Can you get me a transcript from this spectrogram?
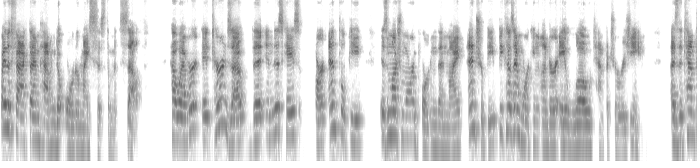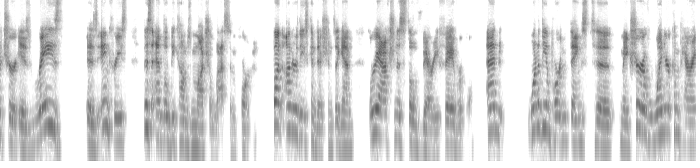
by the fact that I'm having to order my system itself. However, it turns out that in this case, our enthalpy is much more important than my entropy because I'm working under a low temperature regime. As the temperature is raised, is increased, this enthalpy becomes much less important. But under these conditions, again, the reaction is still very favorable. And one of the important things to make sure of when you're comparing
